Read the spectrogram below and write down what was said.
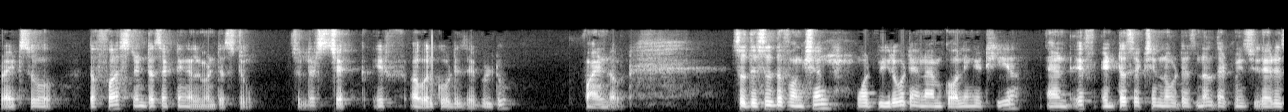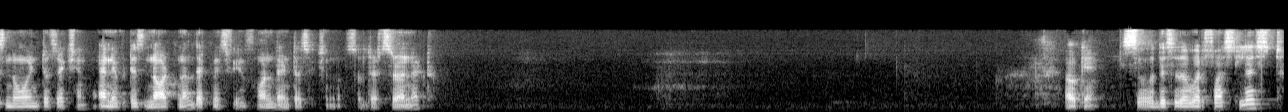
right? So the first intersecting element is 2. So let's check if our code is able to find out. So this is the function what we wrote and I'm calling it here. And if intersection node is null, that means there is no intersection. And if it is not null, that means we have found the intersection node. So let's run it. Okay, so this is our first list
